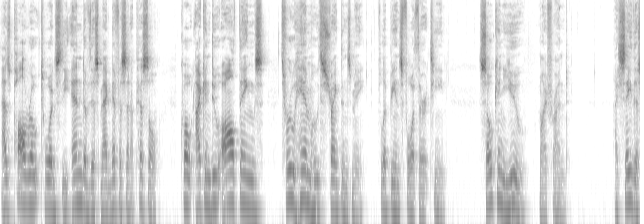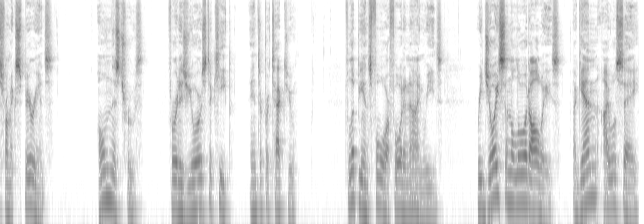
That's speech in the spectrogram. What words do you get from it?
As Paul wrote towards the end of this magnificent epistle, quote, I can do all things through him who strengthens me, Philippians 4:13. So can you, my friend. I say this from experience. Own this truth for it is yours to keep and to protect you. Philippians 4 4 to 9 reads, Rejoice in the Lord always. Again, I will say,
